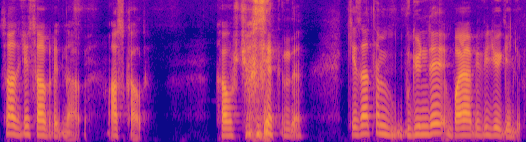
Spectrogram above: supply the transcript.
Sadece sabredin abi. Az kaldı. Kavuşacağız yakında. Ki zaten bugün de baya bir video geliyor.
